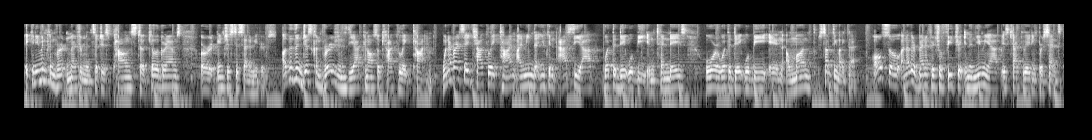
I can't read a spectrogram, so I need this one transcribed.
it can even convert measurements such as pounds to kilograms or inches to centimeters. Other than just conversions, the app can also calculate time. Whenever I say calculate time, I mean that you can ask the app what the date will be in 10 days or what the date will be in a month, something like that. Also, another beneficial feature in the Numi app is calculating percents.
